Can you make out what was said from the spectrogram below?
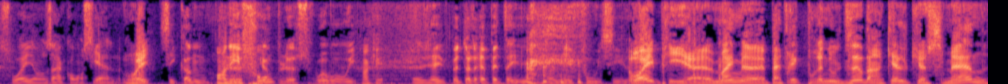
Soyons-en conscients. là. Oui. C'est comme. On plus est fou? Plus. Oui, oui, oui. OK. Euh, Je peux te le répéter. On est fou ici. Là. Oui, puis euh, même euh, Patrick pourrait nous le dire dans quelques semaines.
